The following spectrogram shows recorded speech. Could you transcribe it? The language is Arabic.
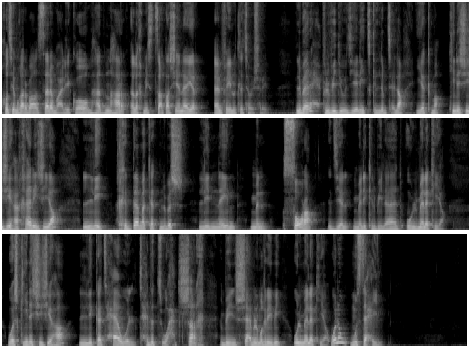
خوتي مغاربة السلام عليكم. هذا النهار الخميس 19 يناير 2023 البارح في الفيديو ديالي تكلمت على يكما كاينة شي جهة خارجية اللي خدامة كتنبش للنيل من الصورة ديال ملك البلاد والملكية. واش كاينة شي جهة اللي كتحاول تحدث واحد الشرخ بين الشعب المغربي والملكية؟ ولو مستحيل.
